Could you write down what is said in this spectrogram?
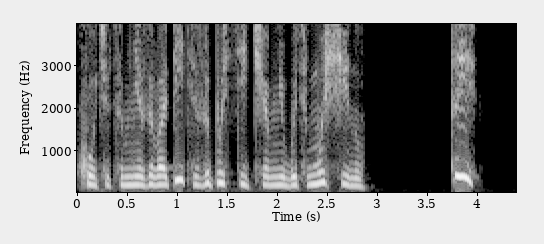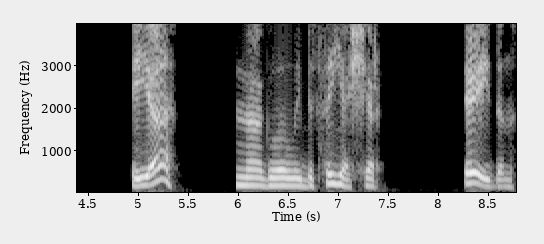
Хочется мне завопить и запустить чем-нибудь в мужчину. Ты!» «Я?» — нагло улыбится ящер. «Эйден».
